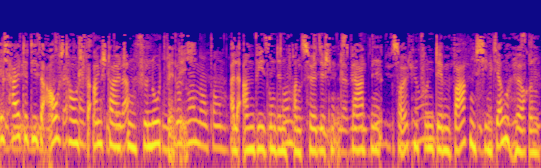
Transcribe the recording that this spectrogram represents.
Ich halte diese Austauschveranstaltung für notwendig. Alle anwesenden französischen Experten sollten von dem wahren Xinjiang hören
